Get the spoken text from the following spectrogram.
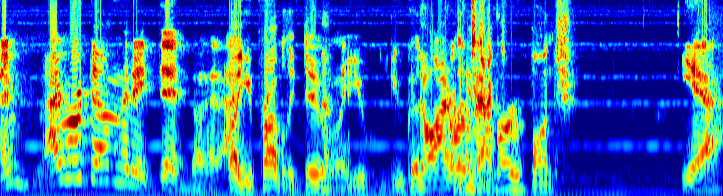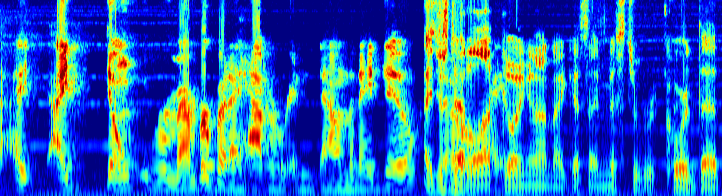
I, I wrote down that I did, but Oh, I, you probably do. You you got No, I attacked remember. a bunch. Yeah, I, I don't remember, but I have it written down that I do. I just so had a lot I- going on. I guess I missed to record that.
